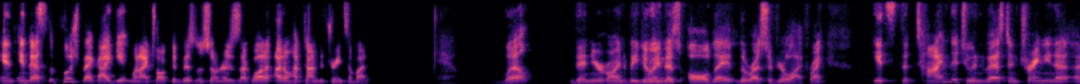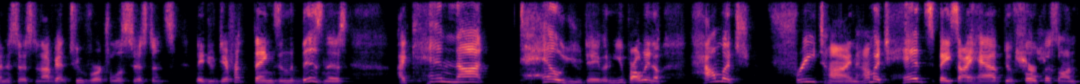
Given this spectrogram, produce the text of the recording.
and, and that's the pushback I get when I talk to business owners. It's like, well, I don't have time to train somebody. Yeah. Well, then you're going to be doing this all day, the rest of your life, right? It's the time that you invest in training a, an assistant. I've got two virtual assistants. They do different things in the business. I cannot tell you, David, you probably know how much free time, how much headspace I have to sure. focus on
